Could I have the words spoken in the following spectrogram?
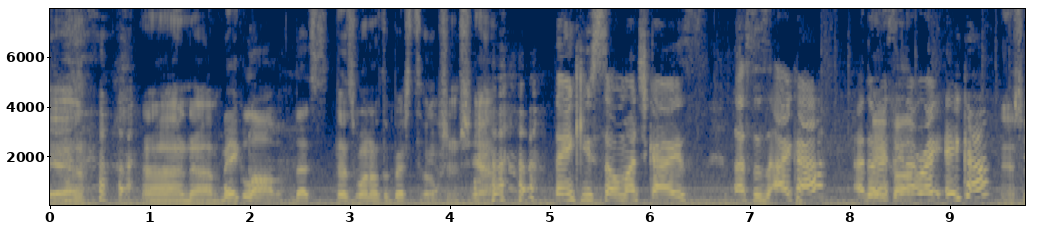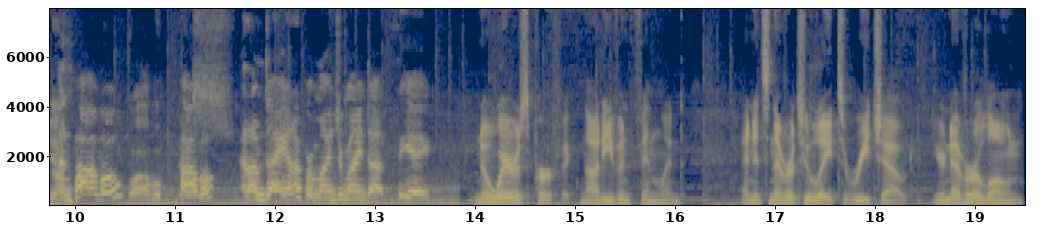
Yeah, and um, Make love. That's that's one of the best options. Yeah. Thank you so much, guys. This is Eicca. Uh, Did I say that right? Eicca? Yes, yes. And Pavo. Paavo. Pavo. Yes. And I'm Diana from mindyourmind.ca. Nowhere is perfect, not even Finland. And it's never too late to reach out. You're never alone.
